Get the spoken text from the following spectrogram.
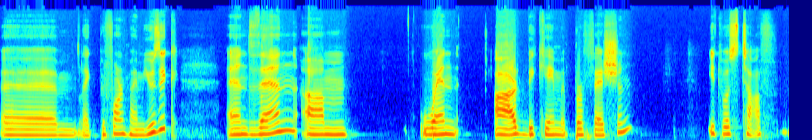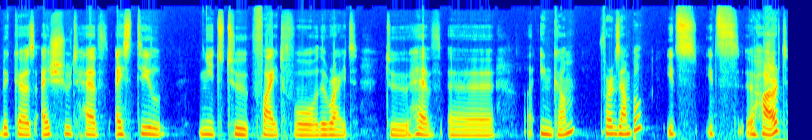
um, like performed my music, and then um, when art became a profession, it was tough because I should have I still need to fight for the right to have uh, income, for example. It's it's hard,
